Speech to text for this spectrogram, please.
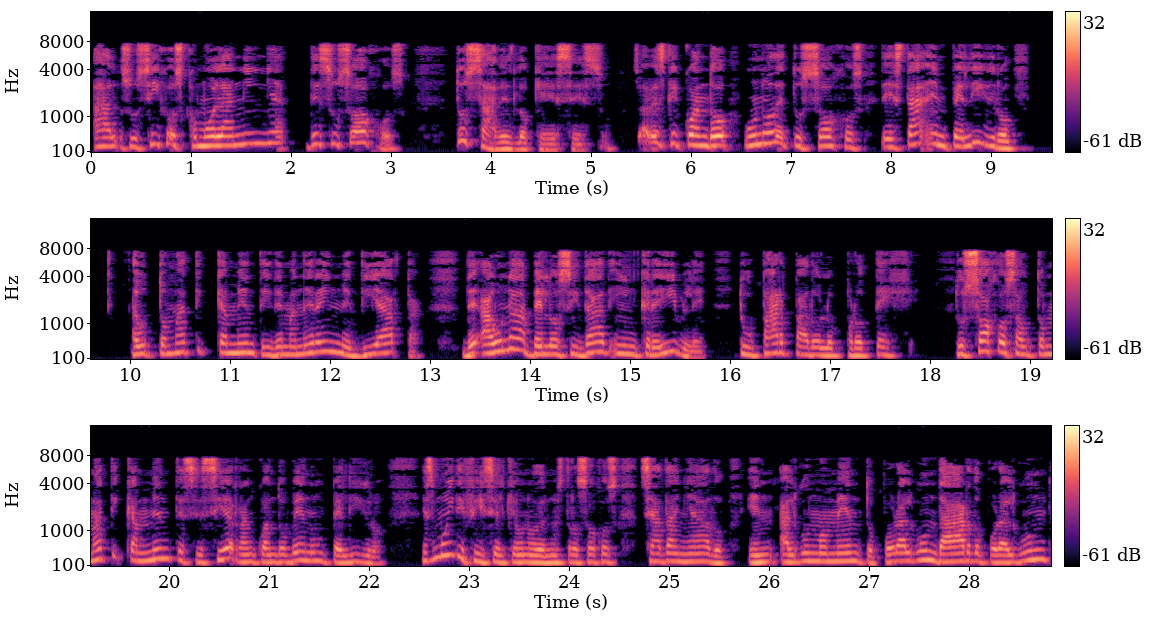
a sus hijos como la niña de sus ojos. Tú sabes lo que es eso. Sabes que cuando uno de tus ojos está en peligro, automáticamente y de manera inmediata, de, a una velocidad increíble, tu párpado lo protege. Tus ojos automáticamente se cierran cuando ven un peligro. Es muy difícil que uno de nuestros ojos sea dañado en algún momento por algún dardo, por algún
